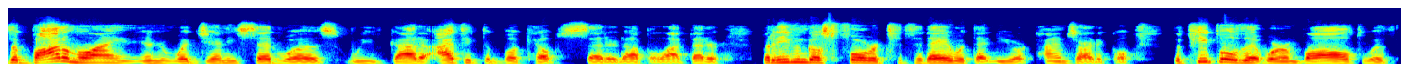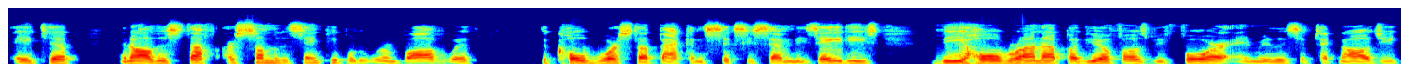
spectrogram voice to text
the bottom line in what Jenny said was we've got to, I think the book helps set it up a lot better. But it even goes forward to today with that New York Times article. The people that were involved with ATIP and all this stuff are some of the same people that were involved with the Cold War stuff back in the 60s, 70s, 80s, the whole run up of UFOs before and release of technology.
